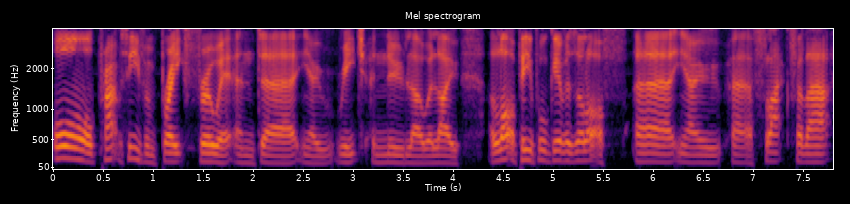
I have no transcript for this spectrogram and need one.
or perhaps even break through it and uh, you know reach a new lower low. A lot of people give us a lot of uh, you know uh, flack for that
